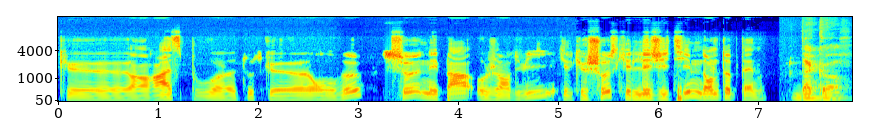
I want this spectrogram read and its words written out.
qu'un RASP ou euh, tout ce que on veut, ce n'est pas aujourd'hui quelque chose qui est légitime dans le top 10. D'accord.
